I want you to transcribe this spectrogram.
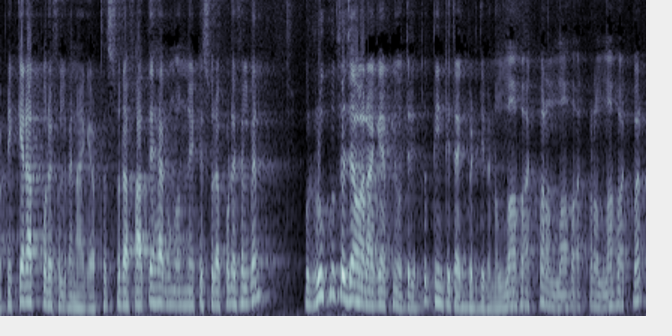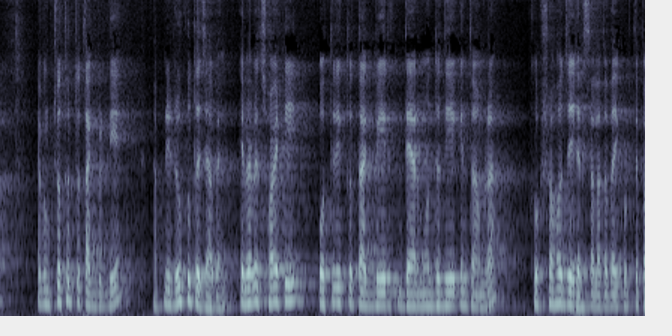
আপনি কেরাত পড়ে ফেলবেন আগে, অর্থাৎ সুরা ফাতেহা এবং অন্য একটি সুরা পড়ে ফেলবেন। রুকুতে যাওয়ার আগে আপনি অতিরিক্ত তিনটি তাকবির দিবেন। আল্লাহ আকবর আল্লাহ আকবর আল্লাহ আকবর এবং চতুর্থ তাকবির দিয়ে আপনি রুকুতে যাবেন। এভাবে ছয়টি অতিরিক্ত তাকবির দেওয়ার মধ্য দিয়ে কিন্তু আমরা খুব সহজেই এর সালাত আদায় করতে পারব।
